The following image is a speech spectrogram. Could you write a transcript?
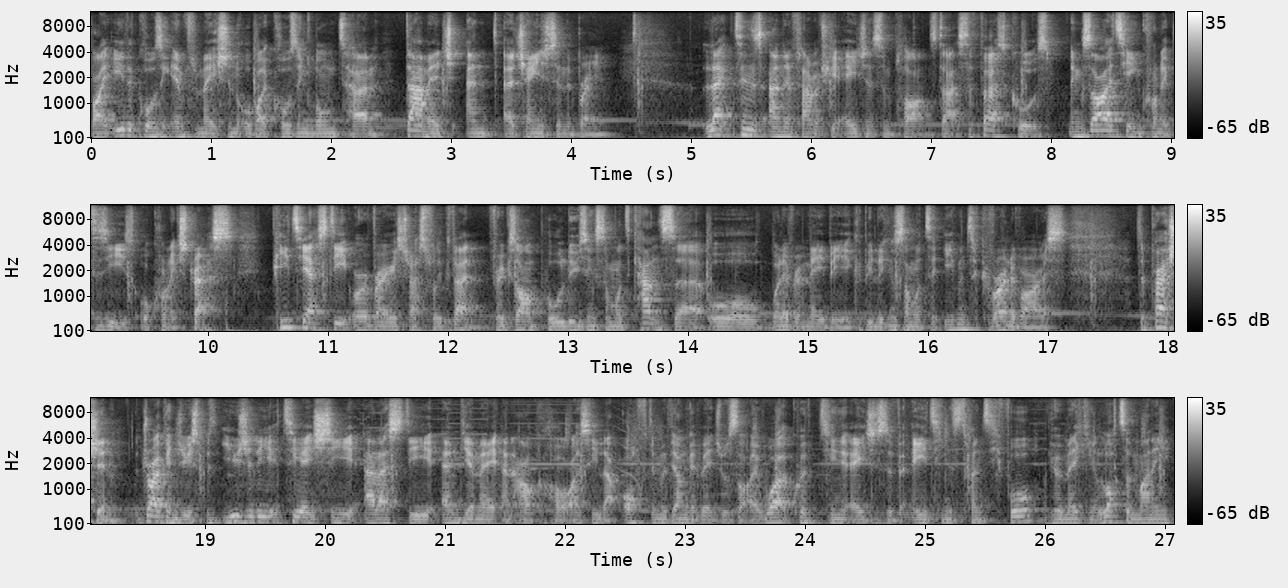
by either causing inflammation or by causing long-term damage and uh, changes in the brain. Lectins and inflammatory agents and plants, that's the first cause. Anxiety and chronic disease or chronic stress. PTSD or a very stressful event, for example, losing someone to cancer or whatever it may be. It could be losing someone to even to coronavirus. Depression, drug induced, but usually THC, LSD, MDMA, and alcohol. I see that often with young individuals that I work with, between the ages of 18 to 24, who are making a lot of money,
